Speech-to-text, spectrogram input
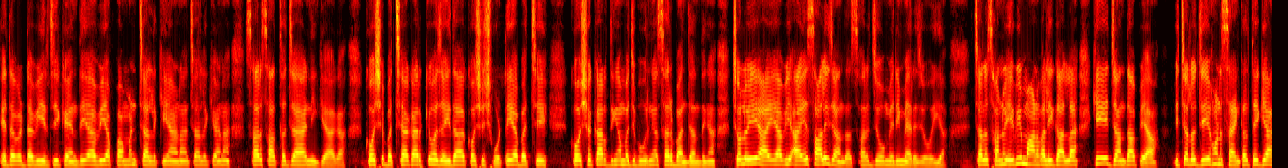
ਇਹਦਾ ਵੱਡਾ ਵੀਰ ਜੀ ਕਹਿੰਦੇ ਆ ਵੀ ਆਪਾਂ ਮਨ ਚੱਲ ਕੇ ਆਣਾ, ਚੱਲ ਕੇ ਆਣਾ। ਸਰ ਸਾਥ ਜਾਇਆ ਨਹੀਂ ਗਿਆਗਾ ਕੁਝ ਬੱਚਿਆਂ ਕਰਕੇ ਹੋ ਜਾਈਦਾ ਕੁਝ ਛੋਟੇ ਆ ਬੱਚੇ ਕੁਝ ਘਰ ਦੀਆਂ ਮਜਬੂਰੀਆਂ ਸਰ ਬਣ ਜਾਂਦੀਆਂ। ਚਲੋ ਇਹ ਆਏ ਆ ਵੀ ਆਏ ਸਾਲ ਹੀ ਜਾਂਦਾ ਸਰ ਜੋ ਮੇਰੀ ਮੈਰਿਜ ਹੋਈ ਆ। ਚਲੋ ਸਾਨੂੰ ਇਹ ਵੀ ਮਾਣ ਵਾਲੀ ਗੱਲ ਆ ਕਿ ਇਹ ਜਾਂਦਾ ਪਿਆ, ਵੀ ਚਲੋ ਜੇ ਹੁਣ ਸਾਈਕਲ ਤੇ ਗਿਆ,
